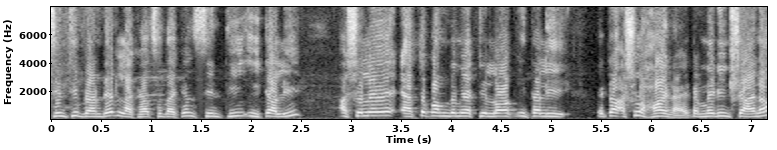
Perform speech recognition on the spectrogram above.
সিনথি ব্র্যান্ডের লেখা আছে, দেখেন সিনথি ইটালি আসলে এত কম দামি একটি লক ইতালি এটা আসলে হয় না। এটা মেড ইন চায়না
